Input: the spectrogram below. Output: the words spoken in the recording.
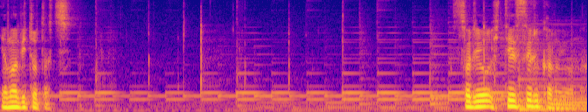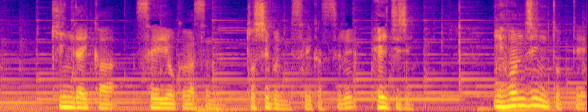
山人たち。それを否定するかのような近代化西洋化が進む都市部に生活する平地人。日本人にとって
